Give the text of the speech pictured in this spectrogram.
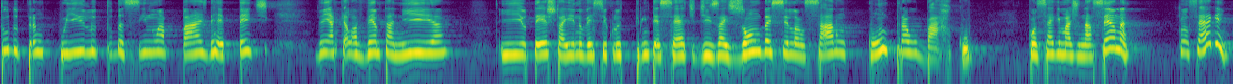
tudo tranquilo, tudo assim, numa paz, de repente vem aquela ventania, e o texto aí no versículo 37 diz: As ondas se lançaram contra o barco. Consegue imaginar a cena? Conseguem?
